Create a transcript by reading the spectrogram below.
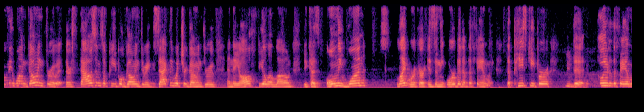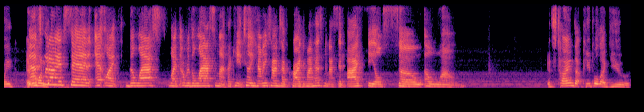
only one going through it. There's thousands of people going through exactly what you're going through, and they all feel alone because only one light worker is in the orbit of the family the peacekeeper, mm-hmm. the glue to the family. Everyone That's what I have said at like the last, like over the last month. I can't tell you how many times I've cried to my husband. I said, I feel so alone it's time that people like you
